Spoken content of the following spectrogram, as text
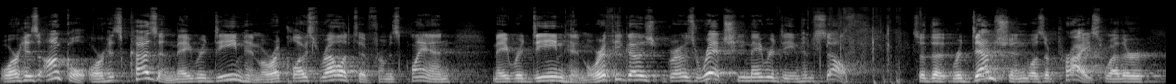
or his uncle or his cousin may redeem him, or a close relative from his clan may redeem him. Or if he goes, grows rich, he may redeem himself. So the redemption was a price, whether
